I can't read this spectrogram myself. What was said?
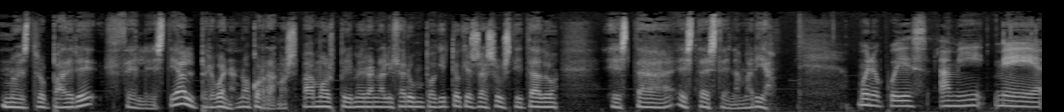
nuestro Padre Celestial? Pero bueno, no corramos. Vamos primero a analizar un poquito qué os ha suscitado esta, esta escena, María. Bueno, pues a mí me,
